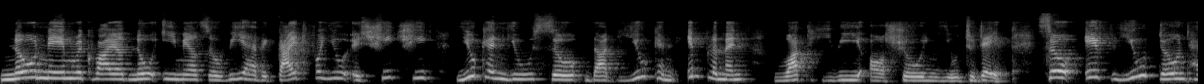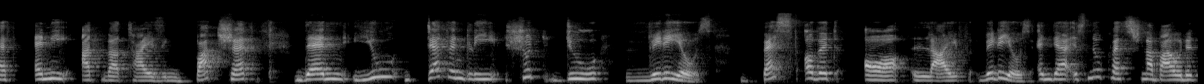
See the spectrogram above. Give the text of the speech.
no name required, no email. So we have a guide for you, a cheat sheet you can use so that you can implement what we are showing you today. So if you don't have any advertising budget, then you definitely should do videos. Best of it are live videos. And there is no question about it.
